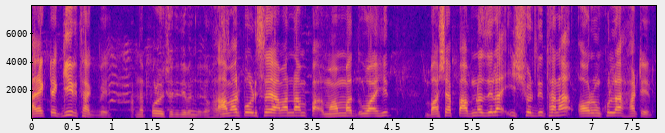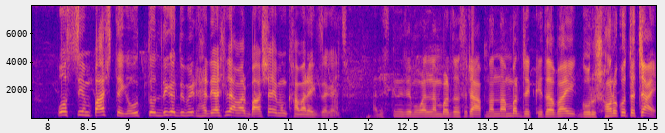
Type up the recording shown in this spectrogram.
আর একটা গির থাকবে। আপনার পরিচয় দেবেন আমার পরিচয় আমার নাম মোহাম্মদ ওয়াহিদ বাসা পাবনা জেলা ঈশ্বরদী থানা অরণখোলা হাটের। পশ্চিম পাশ থেকে উত্তর দিকে দু মিনিট হাঁটে আসলে আমার বাসা এবং খামার এক জায়গায়। আর স্ক্রিনে যে মোবাইল নাম্বার আছে সেটা আপনার নাম্বার যে ক্রেতা ভাই গরু সংগ্রহ করতে চায়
